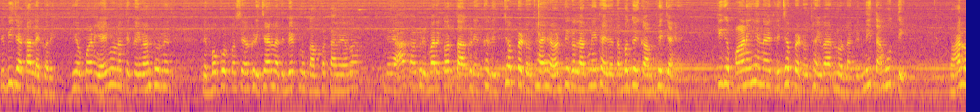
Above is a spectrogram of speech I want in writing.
ને બીજા કાલે કરે. જે પાણી આવ્યું નથી, કંઈ વાંધો નથી. ને બપોર પછી આગળ જાનનાથી બેકનું કામ પતાવે હવે ને આ આગળ મારે કરતા આગળ ખાલી ઝપેટો થાય, અડધી કલાક નહીં થાય તો બધું કામ થઈ જાય. કે કે પાણી છે ને એટલે ઝપેટો થાય, વાર ન લાગે. નીતા હુતી. તો હાલો,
